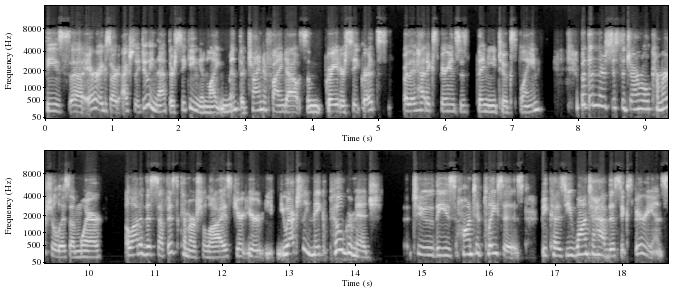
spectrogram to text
these uh, Erigs are actually doing that. They're seeking enlightenment. They're trying to find out some greater secrets, or they've had experiences they need to explain. But then there's just the general commercialism where a lot of this stuff is commercialized. You're, you're you actually make pilgrimage to these haunted places because you want to have this experience,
